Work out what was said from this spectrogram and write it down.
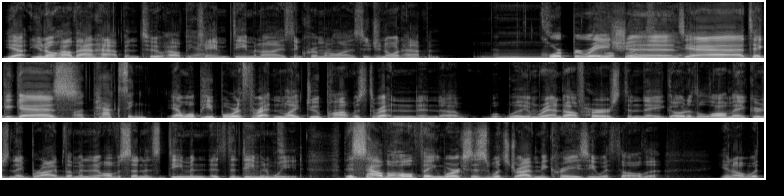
Yeah, you know how that happened too. How it Yeah. became demonized and criminalized. Did you know what happened? Mm, Corporations. Corporation, yeah. take a guess. uh, taxing. Yeah, well, people were threatened, like DuPont was threatened, and uh, William Randolph Hearst, and they go to the lawmakers and they bribe them, and then all of a sudden it's demon, it's the demon weed. This is how the whole thing works. This is what's driving me crazy with all the, you know, with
